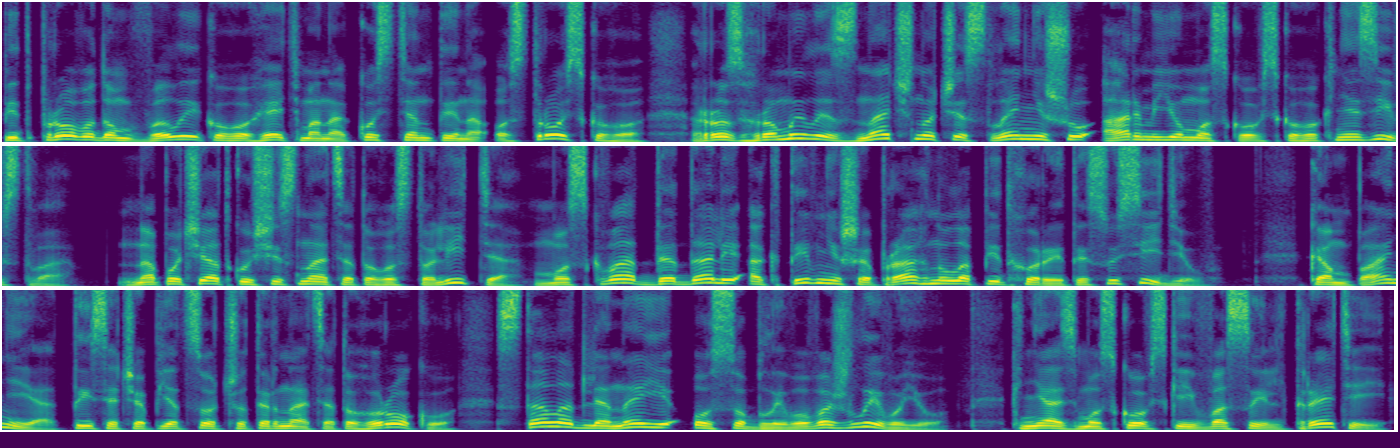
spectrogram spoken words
під проводом великого гетьмана Костянтина Острозького розгромили значно численнішу армію Московського князівства. На початку 16 століття Москва дедалі активніше прагнула підхорити сусідів. Кампанія 1514 року стала для неї особливо важливою. Князь московський Василь III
